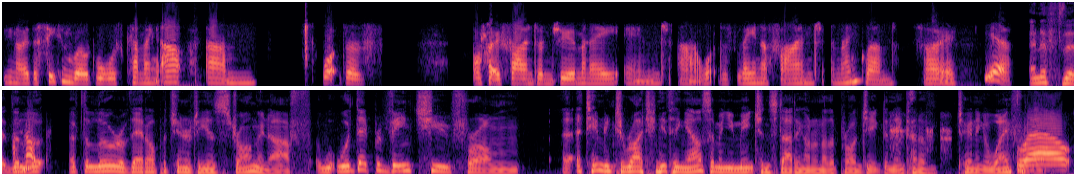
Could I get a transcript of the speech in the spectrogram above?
you know the Second World War is coming up. Um, what does Otto find in Germany, and uh, what does Lena find in England? So yeah. And if the, the not, if the lure of that opportunity is strong enough, would that prevent you from uh, attempting to write anything else? I mean, you mentioned starting on another project and then kind of turning away from well, it. Well,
